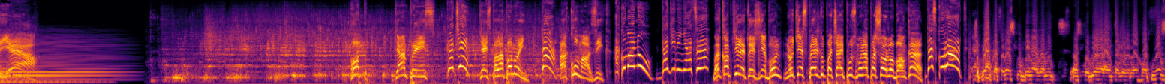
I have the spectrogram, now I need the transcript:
yeah! Hop! Te-am prins! Că ce? Te-ai spălat pe mâini! Da! Acum zic! Acum nu! Da dimineață? Bă, coptile, tu ești nebun? Nu te speli după ce ai pus mâna pe șorloboncă? Da scurat! Ciprian Cătunescu, bine venit în studio la interviurile Hot News.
